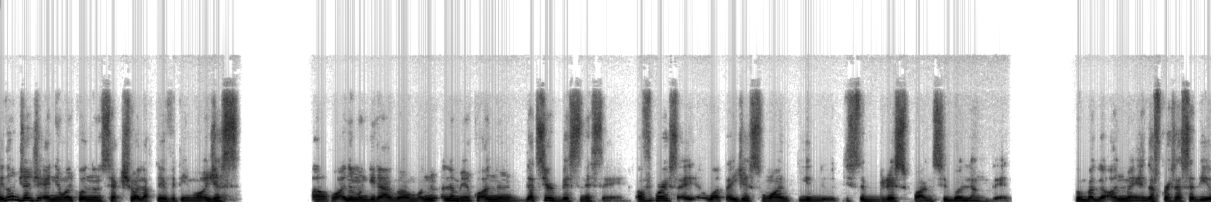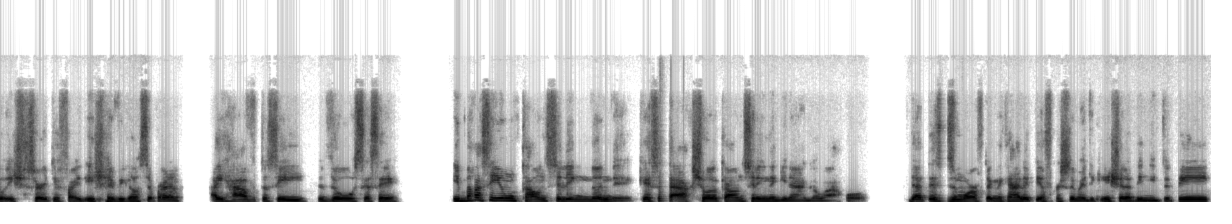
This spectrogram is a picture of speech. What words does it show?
I don't judge anyone kung anong sexual activity mo. Just uh, kung ano mang ginagawa mo, alam mo yun, kung ano, that's your business eh. Of course, I, what I just want you to do is to be responsible lang din. Kumbaga on my end. Of course, as a DOH certified HIV counselor, parang I have to say those kasi iba kasi yung counseling nun eh, kaysa actual counseling na ginagawa ko. That is more of technicality, of course, the medication that they need to take,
